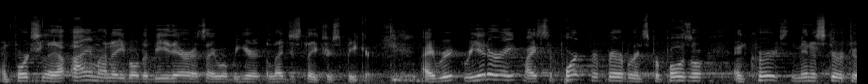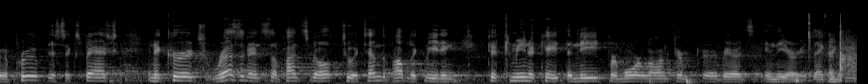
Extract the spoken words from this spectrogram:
Unfortunately, I am unable to be there as I will be here at the Legislature Speaker. I re reiterate my support for Fairvern's proposal, encourage the Minister to approve this expansion, and encourage residents of Huntsville to attend the public meeting to communicate the need for more long-term care beds in the area. Thank, Thank you. you.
